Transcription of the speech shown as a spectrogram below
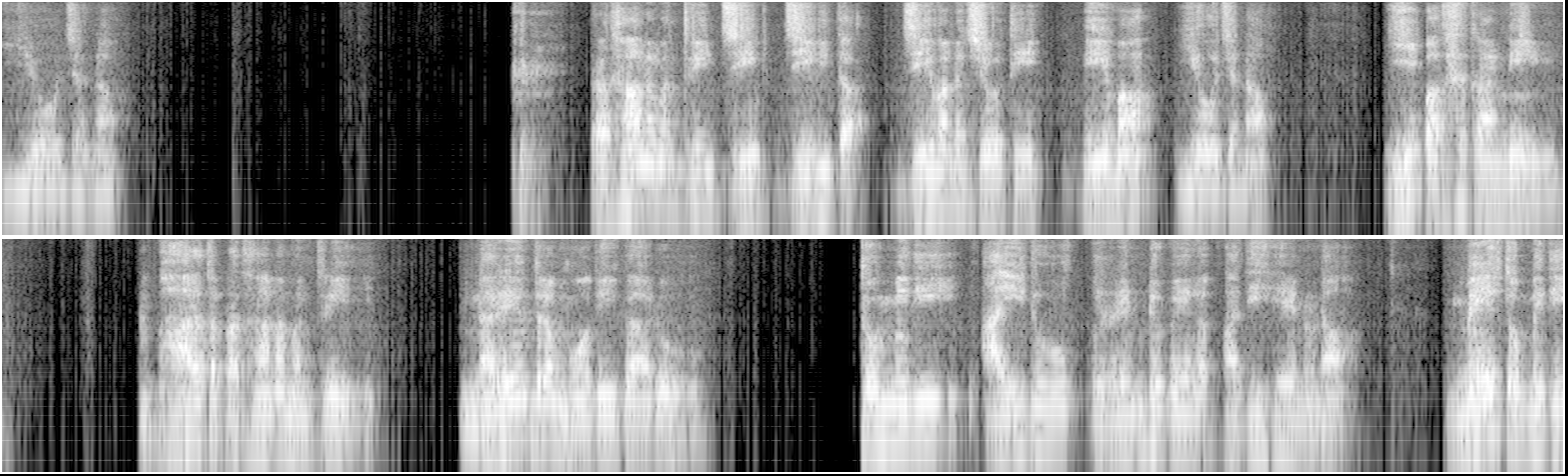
యోజన. ప్రధానమంత్రి జీ జీవిత జీవన జ్యోతి బీమా యోజన. ఈ పథకాన్ని భారత ప్రధానమంత్రి నరేంద్ర మోదీ గారు తొమ్మిది ఐదు రెండు వేల పదిహేనున మే తొమ్మిది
